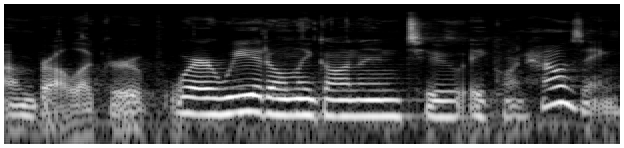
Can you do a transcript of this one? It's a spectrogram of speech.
Umbrella Group, where we had only gone into Acorn Housing.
